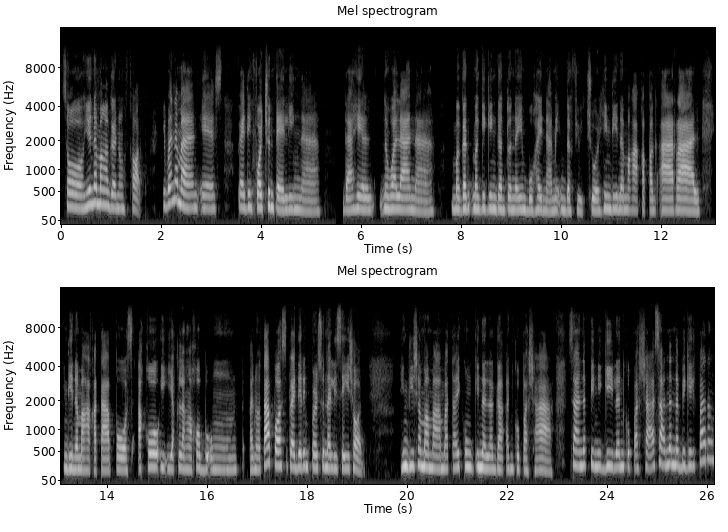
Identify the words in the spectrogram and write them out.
So, yun ang mga ganong thought. Iba naman is pwedeng fortune telling na dahil nawala na mag- magiging ganto na yung buhay namin in the future. Hindi na makakapag-aral, hindi na makakatapos. Ako, iiyak lang ako buong ano. Tapos, pwede rin personalization hindi siya mamamatay kung inalagaan ko pa siya. Sana pinigilan ko pa siya. Sana nabigay. Parang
